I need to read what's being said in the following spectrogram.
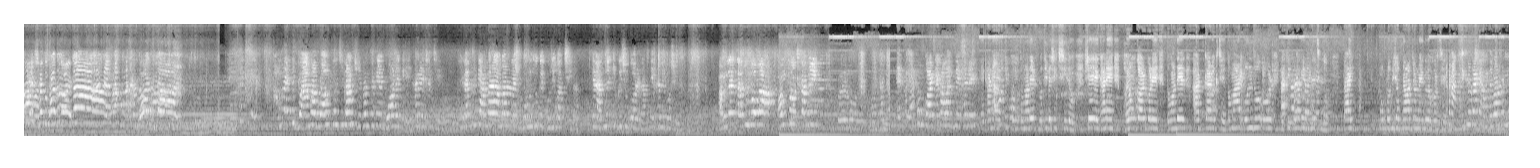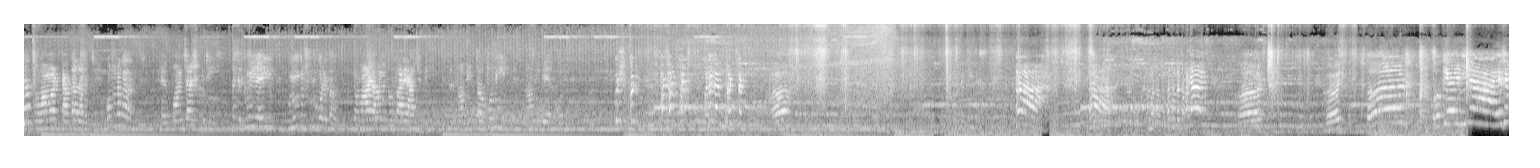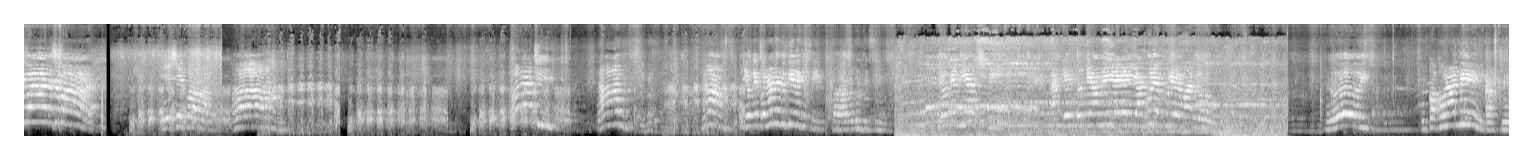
আমরা বল খেলছিলাম সেখান থেকে বল এখানে এসেছি। সেখান থেকে আমরা আমার এক বন্ধুকে খুঁজে পাচ্ছি না। এখানে আপনি একটু কিছু করেন আপনি এখানে বসে না আমাদের দাদু বাবা একটি প্র- তোমাদের প্রতিবেশী ছিল। সে এখানে ভয়ঙ্কর করে তোমাদের আটকা রাখছে। তোমার বন্ধু ওর একটি তোমাকে মেরেছিল। তাই ও প্রতিশোধ নেওয়ার জন্য এগুলো করছে। কিছু টাকা আনতে পারবেন না? আমার টাকা লাগছে। কত টাকা লাগবে এ, পঞ্চাশ কোটি আচ্ছা তুমি এই মন্ত্র শুরু করে দাও। তোমার অন্ধকারে আসবে। আমি তখনই আমি বের ওকে এসে পড় এসে পড়। এসে পর আহ! ওরে আছি নাম নাম তুই ওকে কোনানে লুকিয়ে নিয়ে আসবি নাকে তোকে আমি এই আগুনে পুড়িয়ে মারবো। কখন আনবি? আজকে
